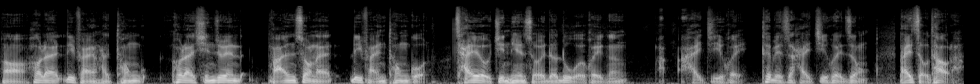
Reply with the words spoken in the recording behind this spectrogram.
哦。后来立法院还通过，后来行政院把案送来，立法院通过，才有今天所谓的陆委会跟海基会，特别是海基会这种白手套了。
